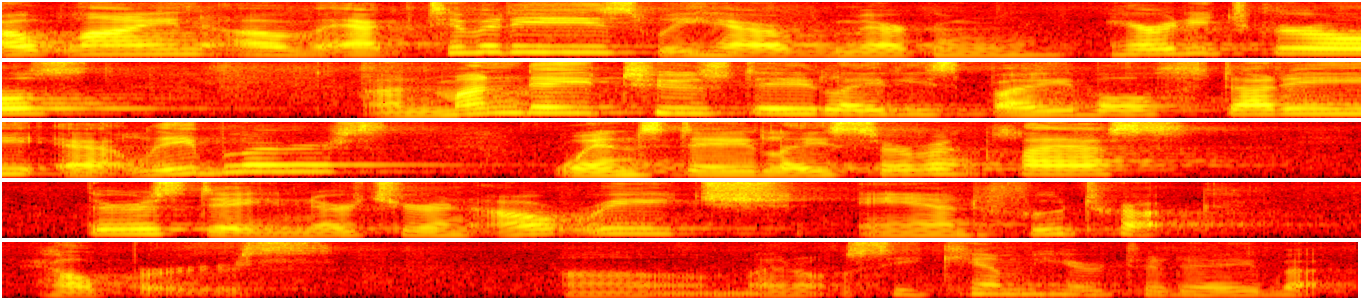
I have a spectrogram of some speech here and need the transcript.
outline of activities. We have American Heritage Girls on Monday, Tuesday, Ladies Bible Study at Liebler's, Wednesday, Lay Servant Class, Thursday, Nurture and Outreach, and Food Truck Helpers. Um, I don't see Kim here today, but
